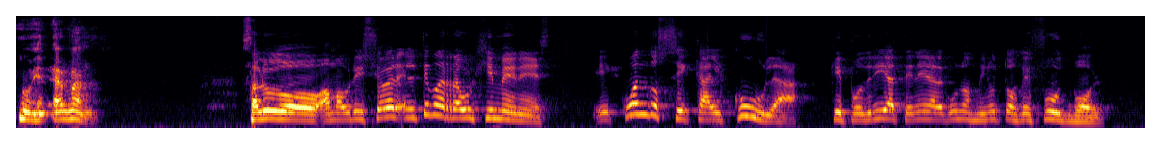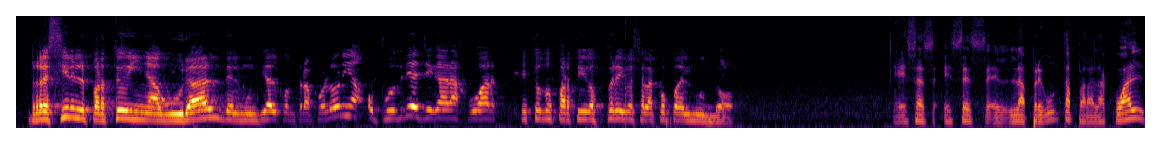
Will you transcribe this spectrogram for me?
Muy bien, Hernán. Saludo a Mauricio. A ver, el tema de Raúl Jiménez, eh, ¿cuándo se calcula que podría tener algunos minutos de fútbol? ¿Recién el partido inaugural del Mundial contra Polonia o podría llegar a jugar estos dos partidos previos a la Copa del Mundo? Esa es, esa es eh, la pregunta para la cual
